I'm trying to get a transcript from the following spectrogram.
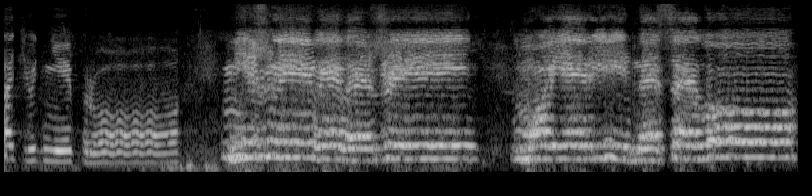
Біжать у Дніпро. Між ними лежить моє рідне село,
